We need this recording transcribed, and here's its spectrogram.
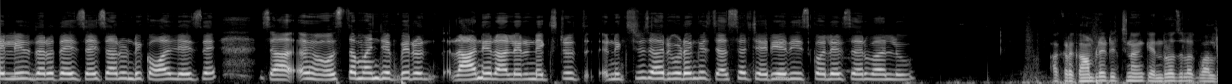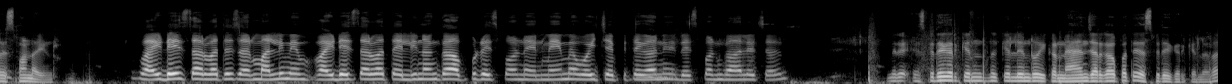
వెళ్ళిన తర్వాత ఎస్ఐ సార్ ఉండి కాల్ చేస్తే సార్ వస్తామని చెప్పారు రాని రాలేరు. నెక్స్ట్ నెక్స్ట్ సార్ కూడా ఇంకా అస్సలు చర్య తీసుకోలేరు సార్ వాళ్ళు. అక్కడ కంప్లైంట్ ఇచ్చినాక ఎన్ని రోజులకు వాళ్ళు రెస్పాండ్ అయ్యిండ్రు? ఫైవ్ డేస్ తర్వాత సార్ మళ్ళీ మేము ఫైవ్ డేస్ తర్వాత వెళ్ళినాక అప్పుడు రెస్పాండ్ అయ్యారు మేమే పోయి చెప్పితే కానీ రెస్పాండ్ కాలేదు సార్. మీరు ఎస్పీ దగ్గరికి ఎందుకు వెళ్ళిండ్రు? ఇక్కడ న్యాయం జరగకపోతే ఎస్పీ దగ్గరికి వెళ్ళారా?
